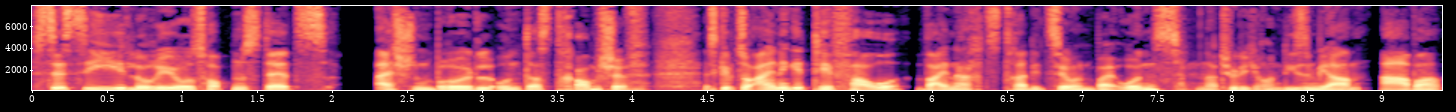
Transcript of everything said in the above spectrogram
Sissy, Lorios Hoppenstedts, Aschenbrödel und das Traumschiff. Es gibt so einige TV-Weihnachtstraditionen bei uns, natürlich auch in diesem Jahr, aber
